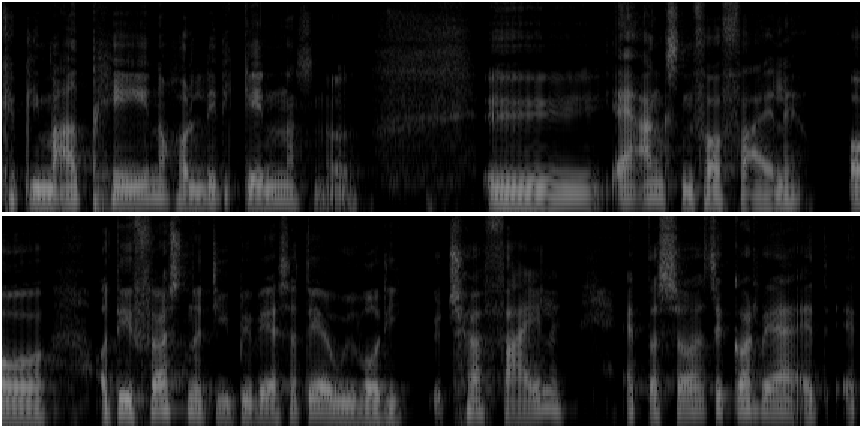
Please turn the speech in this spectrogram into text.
kan blive meget pæne og holde lidt igen og sådan noget. Øh, er angsten for at fejle. Og, og det er først, når de bevæger sig derud, hvor de tør fejle, at der så, så kan godt være, at, at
